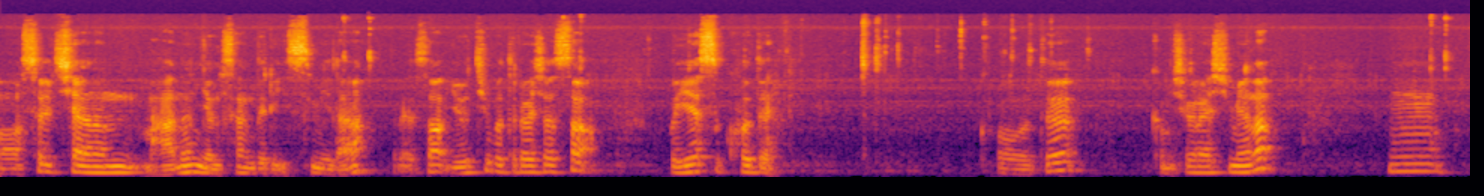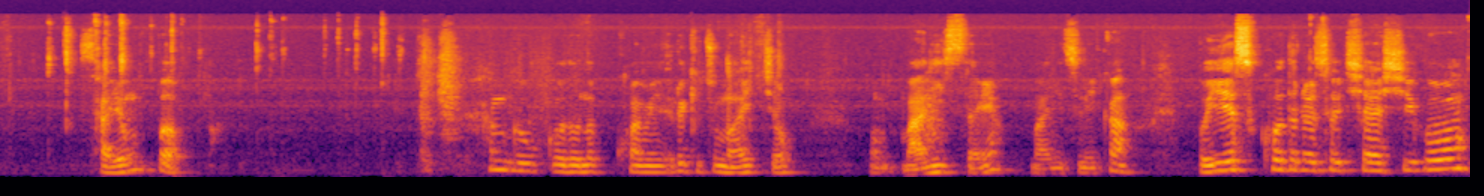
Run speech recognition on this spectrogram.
어, 설치하는 많은 영상들이 있습니다. 그래서 유튜브 들어가셔서 VS Code Code 검색을 하시면은 음, 사용법 한국어도 넣고 하면 이렇게 좀 나와 있죠. 어, 많이 있어요. 많이 있으니까 VS Code를 설치하시고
